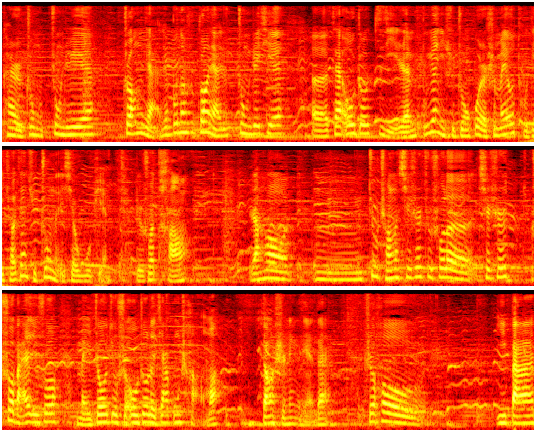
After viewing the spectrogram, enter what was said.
开始种种这些庄稼，就不能说庄稼，就种这些。呃，在欧洲自己人不愿意去种，或者是没有土地条件去种的一些物品，比如说糖，然后嗯，就成了，其实就说了，其实说白了就说美洲就是欧洲的加工厂嘛，当时那个年代之后，一八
